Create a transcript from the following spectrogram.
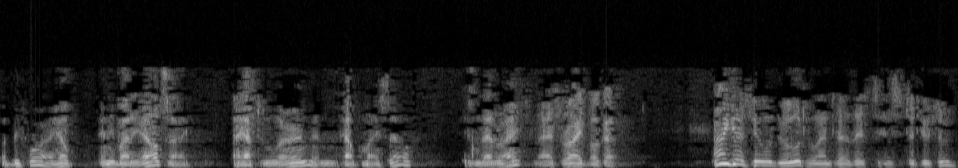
But before I help anybody else, I, I have to learn and help myself. Isn't that right? That's right, Booker. I guess you'll do to enter this institution.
